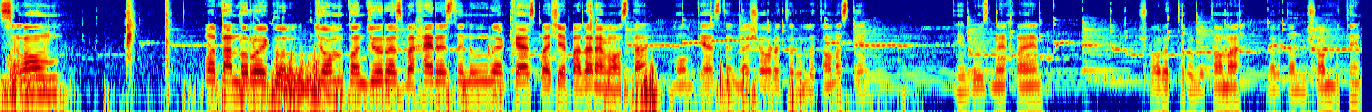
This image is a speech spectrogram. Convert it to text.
سلام. وطندارای گل. جامتان جور است بخیر هستین را که از بچه هستن ما هم که هستیم در شهر ترولتان هستیم. امروز می‌خوایم شهر ترولتان را براتان نشان بتیم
